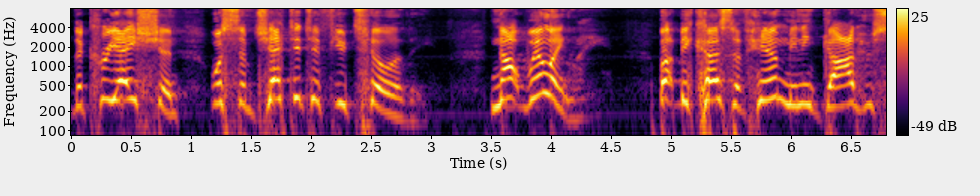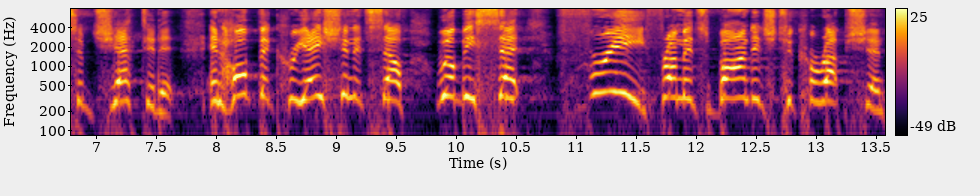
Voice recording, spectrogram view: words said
The creation was subjected to futility, not willingly but because of him, meaning God who subjected it, in hope that creation itself will be set free from its bondage to corruption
